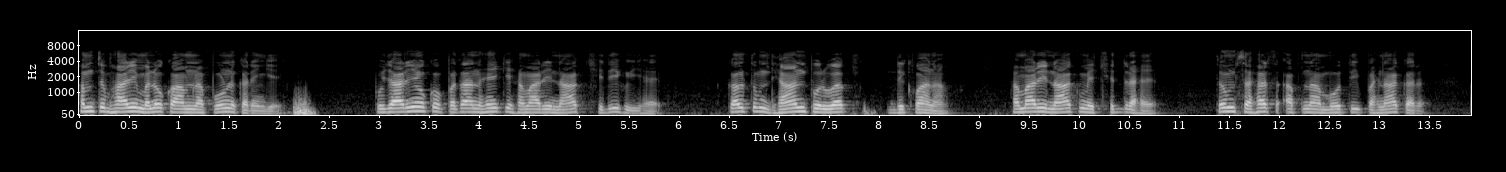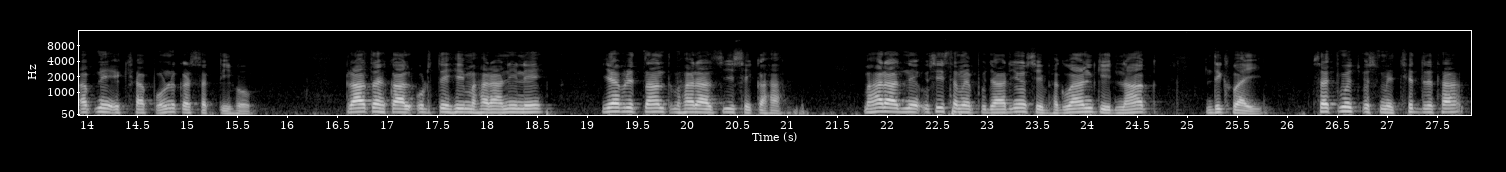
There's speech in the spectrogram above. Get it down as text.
हम तुम्हारी मनोकामना पूर्ण करेंगे। पुजारियों को पता नहीं कि हमारी नाक छिदी हुई है। कल तुम ध्यानपूर्वक दिखवाना, हमारी नाक में छिद्र है। तुम सहर्ष अपना मोती पहनाकर अपनी इच्छा पूर्ण कर सकती हो। प्रातःकाल उठते ही महारानी ने यह वृत्तांत महाराज जी से कहा। महाराज ने उसी समय पुजारियों से भगवान की नाक दिखवाई। सचमुच उसमें छिद्र था।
